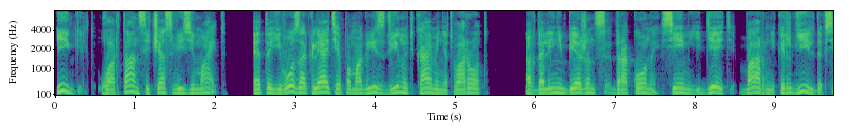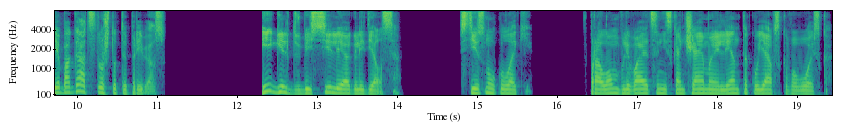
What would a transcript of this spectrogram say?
Игельд, у Артан сейчас Визимайт. Это его заклятия помогли сдвинуть камень от ворот. А в долине беженцы, драконы, семьи, дети, барвник, Иргильда, все богатства, что ты привез. Игельд в бессилии огляделся. Стиснул кулаки пролом вливается нескончаемая лента куявского войска.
